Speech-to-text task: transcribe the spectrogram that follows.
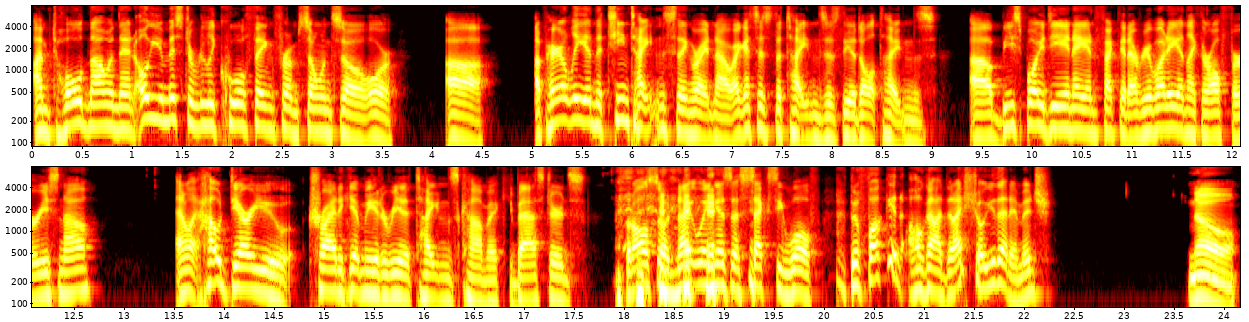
I'm told now and then, oh you missed a really cool thing from so and so or uh apparently in the Teen Titans thing right now, I guess it's the Titans, it's the adult Titans. Uh Beast Boy DNA infected everybody and like they're all furries now. And I'm like, how dare you try to get me to read a Titans comic, you bastards. But also Nightwing is a sexy wolf. The fucking oh god, did I show you that image? No.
